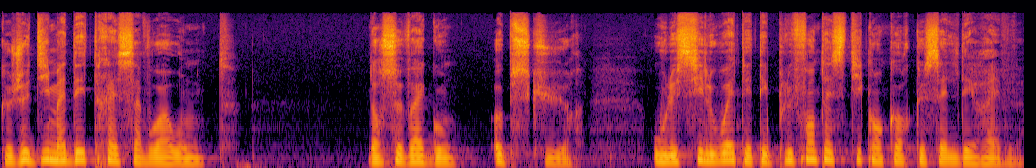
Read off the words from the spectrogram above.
que je dis ma détresse à voix honte. Dans ce wagon, obscur, où les silhouettes étaient plus fantastiques encore que celles des rêves.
